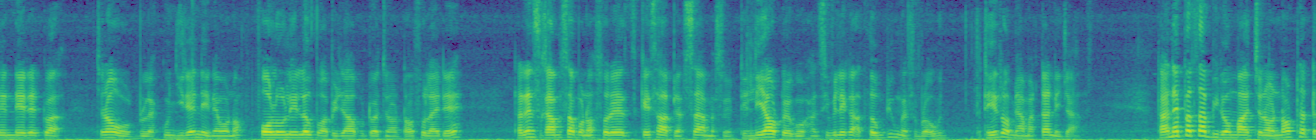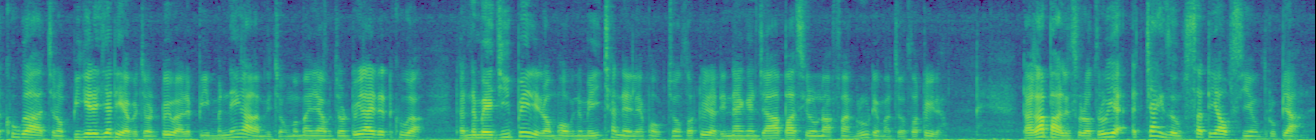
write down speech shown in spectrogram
နည်းနည်းတဲ့အတွက် ကျွန်တော်ဘယ်လဲကူညီတဲ့အနေနဲ့ပေါ့နော် follow လေးလုပ်သွားပေးကြဖို့အတွက်ကျွန်တော်တောင်းဆိုလိုက်တယ်ဒါနဲ့စကားမဆက်ပေါ့နော်ဆိုတော့ကိစ္စပြန်ဆက်ရမယ်ဆိုရင်ဒီလေးယောက်တွေကိုဟန်စီဗီလေးကအသုံးပြုမယ်ဆိုတော့အခုသတင်းတော်များမှာတက်နေကြတယ်ဒါနဲ့ပတ်သက်ပြီးတော့မှကျွန်တော်နောက်ထပ်တစ်ခုကကျွန်တော်ပြီးခဲ့တဲ့ရက်တွေကပဲကျွန်တော်တွေ့ပါတယ်ပြီးမနေ့ကလည်းကျွန်တော်မမှန်ရဘူးကျွန်တော်တွေ့လိုက်တဲ့တစ်ခုကဒါနာမည်ကြီးပေးတွေတော့မဟုတ်ဘူးနာမည်ကြီး channel လည်းမဟုတ်ကျွန်တော်တွေ့တာဒီနိုင်ငံခြားဘာစီလိုနာ fan group တွေမှာကျွန်တော်တွေ့တာဒါကဘာလဲဆိုတော့သူတို့ရဲ့အကြိုက်ဆုံး17ယောက်စီရင်သူတို့ပြတယ်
